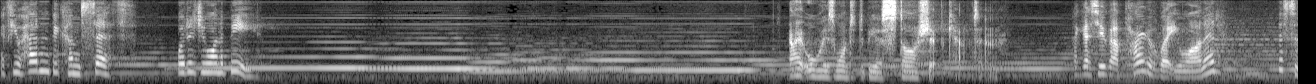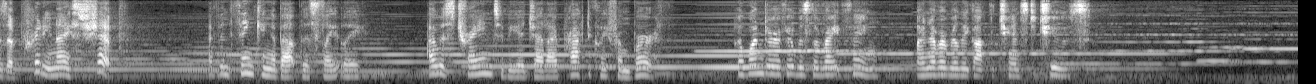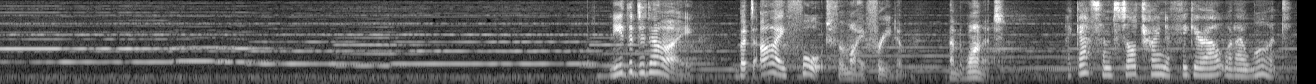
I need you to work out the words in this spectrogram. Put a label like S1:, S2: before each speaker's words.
S1: If you hadn't become Sith, what did you want to be?
S2: I always wanted to be a starship captain.
S1: I guess you got part of what you wanted. This is a pretty nice ship. I've been thinking about this lately. I was trained to be a Jedi practically from birth. I wonder if it was the right thing. I never really got the chance to choose.
S2: Neither did I, but I fought for my freedom, and won it.
S1: I guess I'm still trying to figure out what I want.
